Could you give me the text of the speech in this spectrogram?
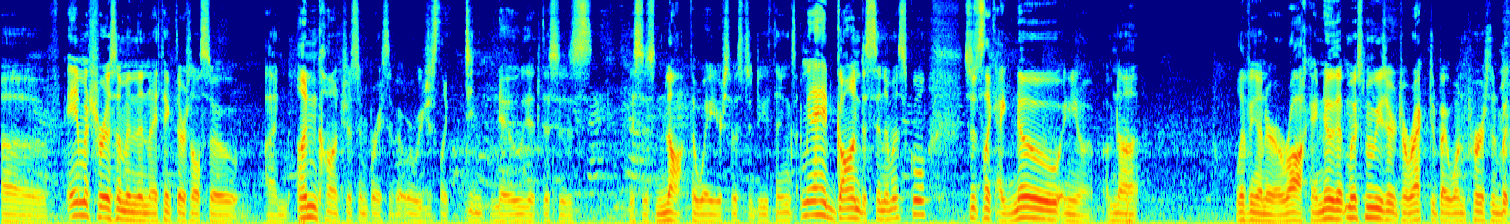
of amateurism, and then I think there's also an unconscious embrace of it where we just like didn't know that this is this is not the way you're supposed to do things. I mean, I had gone to cinema school, so it's like I know, and you know, I'm not living under a rock. I know that most movies are directed by one person, but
